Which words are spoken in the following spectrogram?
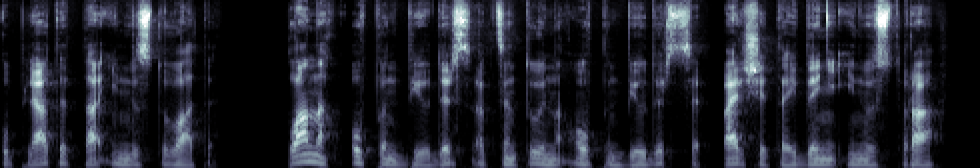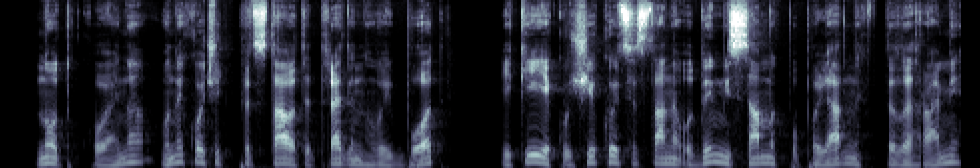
купляти та інвестувати. В планах Open Builders, акцентую на Open Builders, це перші та єдині інвестора Notcoin. Вони хочуть представити трейдинговий бот, який, як очікується, стане одним із самих популярних в Телеграмі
